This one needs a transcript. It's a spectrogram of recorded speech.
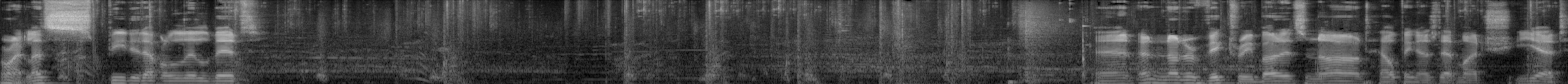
Alright, let's speed it up a little bit. Another victory, but it's not helping us that much yet.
